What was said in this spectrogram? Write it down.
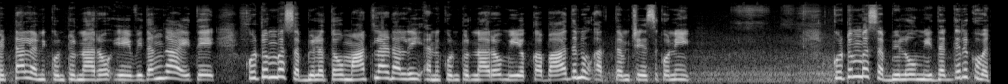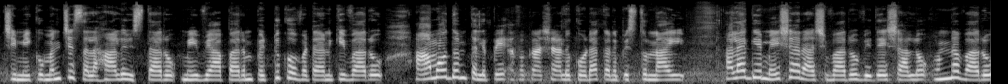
పెట్టాలనుకుంటున్నారో ఏ విధంగా అయితే కుటుంబ సభ్యులతో మాట్లాడాలి అనుకుంటున్నారో మీ యొక్క బాధను అర్థం చేసుకొని కుటుంబ సభ్యులు మీ దగ్గరకు వచ్చి మీకు మంచి సలహాలు ఇస్తారు. మీ వ్యాపారం పెట్టుకోవటానికి వారు ఆమోదం తెలిపే అవకాశాలు కూడా కనిపిస్తున్నాయి. అలాగే మేషరాశి వారు విదేశాల్లో ఉన్నవారు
